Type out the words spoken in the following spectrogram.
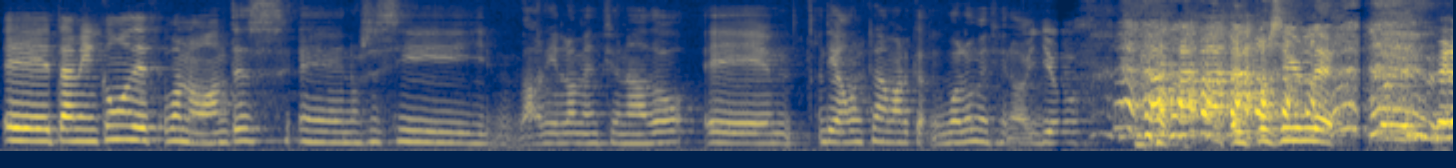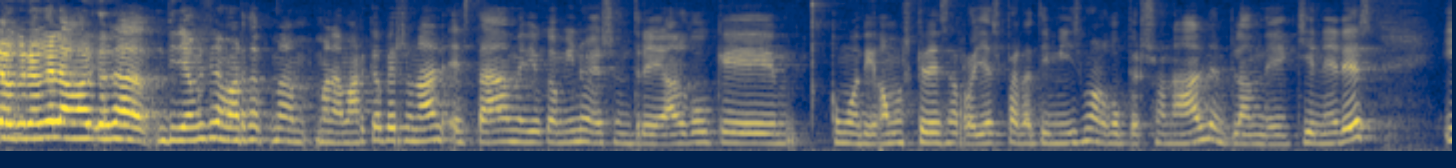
Eh, también como, de, bueno, antes, eh, no sé si alguien lo ha mencionado, eh, digamos que la marca, igual lo he mencionado yo, Es posible. pero creo que la marca, o sea, diríamos que la marca, ma- la marca personal está a medio camino eso, entre algo que, como digamos que desarrollas para ti mismo, algo personal, en plan de quién eres, y,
